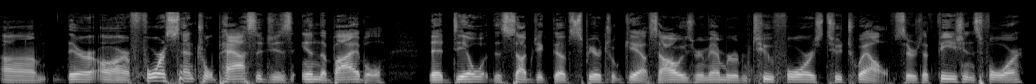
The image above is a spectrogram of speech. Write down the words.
Um, there are four central passages in the Bible that deal with the subject of spiritual gifts. I always remember them two fours, two twelves. There's Ephesians four,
